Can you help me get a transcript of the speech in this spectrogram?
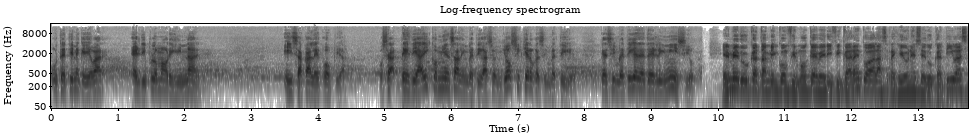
usted tiene que llevar el diploma original y sacarle copia. O sea, desde ahí comienza la investigación. Yo sí quiero que se investigue, que se investigue desde el inicio. El Meduca también confirmó que verificará en todas las regiones educativas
